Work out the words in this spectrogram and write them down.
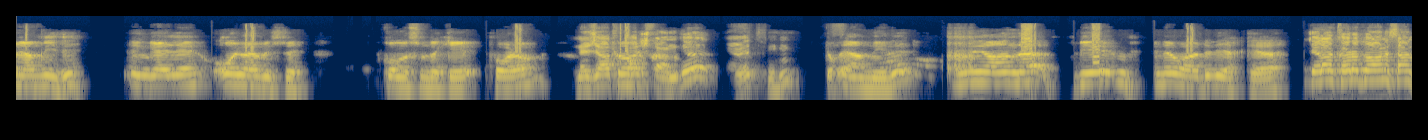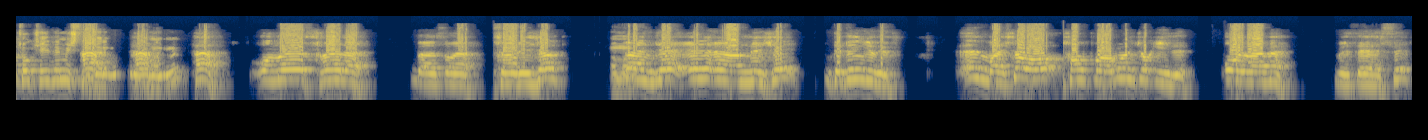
önemliydi. Engellerin oy vermesi konusundaki program Necat Çok- Taştan'dı. Evet. Hı hı. çok önemliydi. Bunun yanında bir ne vardı bir dakika ya. Celal Karadoğan'ı sen çok şey demiştin. Ha, ha. Heh, onları sırayla ben sana söyleyeceğim. Ama Bence en önemli şey dediğin gibi en başta o son programın çok iyiydi. Oy verme meselesi.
